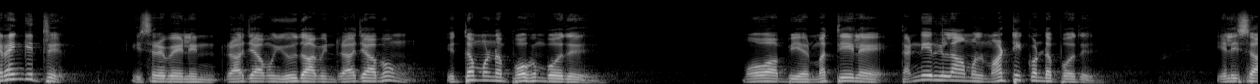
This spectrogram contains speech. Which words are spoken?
இறங்கிற்று. இஸ்ரவேலின் ராஜாவும் யூதாவின் ராஜாவும் யுத்தம் பண்ண போகும்போது மோவாபியர் மத்தியிலே தண்ணீர் இல்லாமல் மாட்டிக்கொண்ட போது எலிசா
